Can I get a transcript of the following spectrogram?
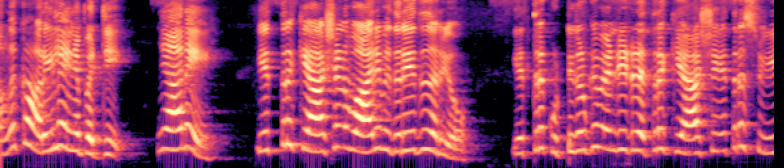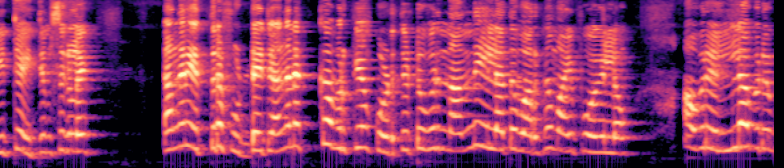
അങ്ങക്ക് അറിയില്ല അതിനെപ്പറ്റി. ഞാനേ എത്ര ക്യാഷാണ് വാരി വിതറിയത് അറിയോ? എത്ര കുട്ടികൾക്ക് വേണ്ടിയിട്ട് എത്ര ക്യാഷ് എത്ര സ്വീറ്റ് ഐറ്റംസുകൾ അങ്ങനെ എത്ര ഫുഡ് ഐറ്റം അങ്ങനെയൊക്കെ അവർക്ക് കൊടുത്തിട്ട് ഒരു നന്ദിയില്ലാത്ത വർഗമായി പോയല്ലോ. അവരെല്ലാവരും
